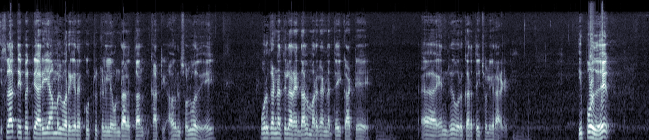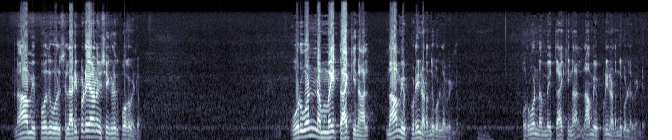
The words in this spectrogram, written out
இஸ்லாத்தை பற்றி அறியாமல் வருகிற கூற்றுக்களில் ஒன்றாகத்தான் காட்டி அவர்கள் சொல்வதே ஒரு கன்னத்தில் அறைந்தால் மறுகண்ணத்தை காட்டு என்று ஒரு கருத்தை சொல்கிறார்கள். இப்போது நாம் இப்போது ஒரு சில அடிப்படையான விஷயங்களுக்கு போக வேண்டும். ஒருவன் நம்மை தாக்கினால் நாம் எப்படி நடந்து கொள்ள வேண்டும்? ஒருவன் நம்மை தாக்கினால் நாம் எப்படி நடந்து கொள்ள வேண்டும்?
